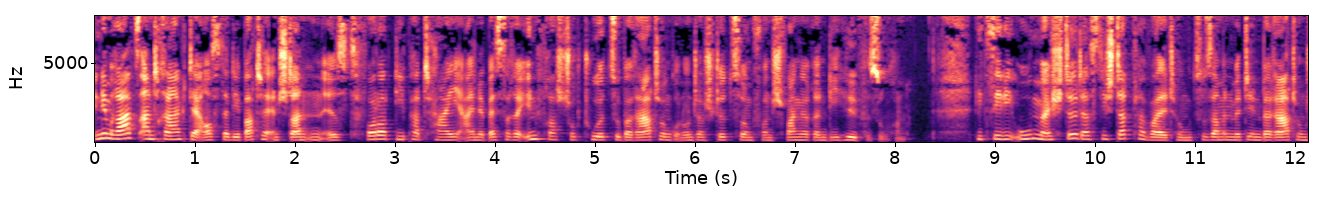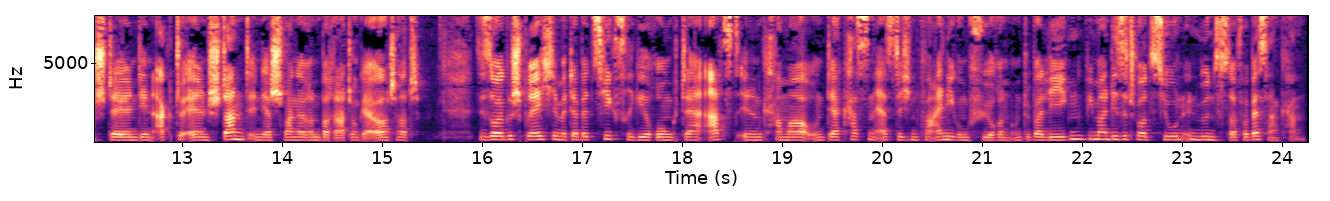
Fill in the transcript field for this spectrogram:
In dem Ratsantrag, der aus der Debatte entstanden ist, fordert die Partei eine bessere Infrastruktur zur Beratung und Unterstützung von Schwangeren, die Hilfe suchen. Die CDU möchte, dass die Stadtverwaltung zusammen mit den Beratungsstellen den aktuellen Stand in der Schwangerenberatung erörtert. Sie soll Gespräche mit der Bezirksregierung, der Ärztinnenkammer und der Kassenärztlichen Vereinigung führen und überlegen, wie man die Situation in Münster verbessern kann.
